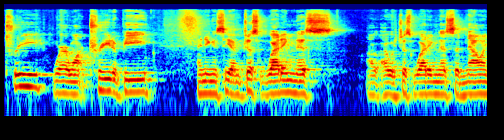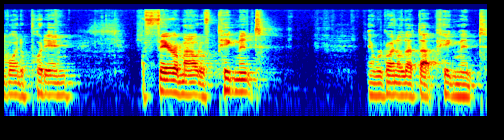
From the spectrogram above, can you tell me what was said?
tree where I want tree to be. And you can see I'm just wetting this. I, I was just wetting this and now I'm going to put in a fair amount of pigment and we're going to let that pigment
